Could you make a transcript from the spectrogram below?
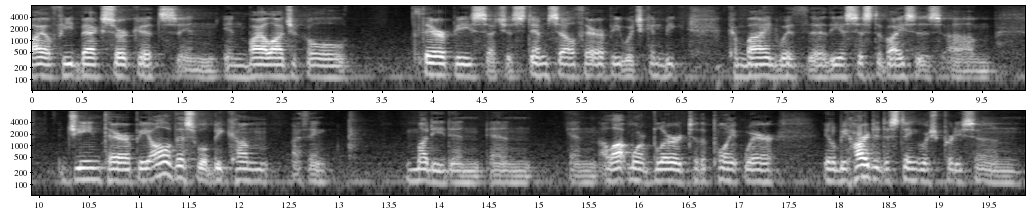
biofeedback circuits, in, in biological therapies such as stem cell therapy, which can be combined with uh, the assist devices, um, gene therapy. All of this will become, I think, muddied and, and, and a lot more blurred to the point where it'll be hard to distinguish pretty soon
